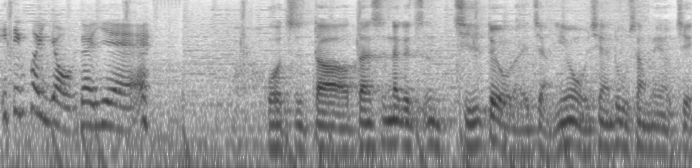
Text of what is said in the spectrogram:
一定会有的耶。我知道，但是那个真其实对我来讲，因为我现在路上没有见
